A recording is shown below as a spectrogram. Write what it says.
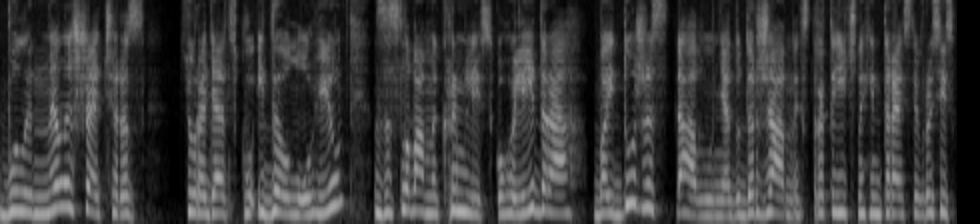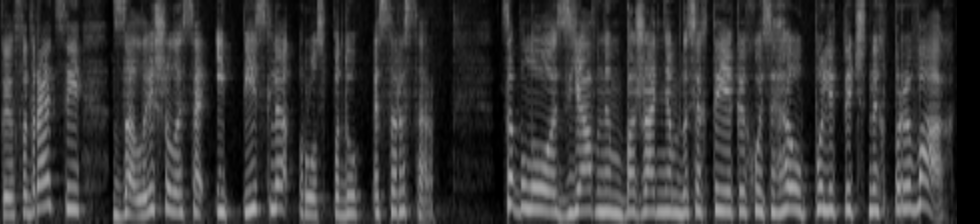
були не лише через цю радянську ідеологію. За словами кремлівського лідера, байдуже ставлення до державних стратегічних інтересів Російської Федерації залишилося і після розпаду СРСР. Це було з явним бажанням досягти якихось геополітичних переваг.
